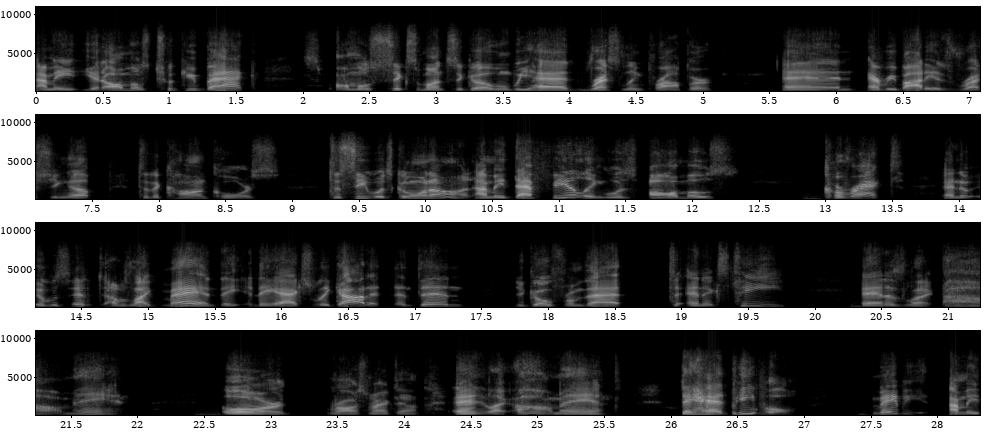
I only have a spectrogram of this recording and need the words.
I mean, it almost took you back almost six months ago when we had wrestling proper, and everybody is rushing up to the concourse to see what's going on. I mean, that feeling was almost correct, and it, it was. It, I was like, man, they they actually got it. And then you go from that to NXT, and it's like, oh man, or Raw SmackDown, and like, oh man, they had people. Maybe I mean,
